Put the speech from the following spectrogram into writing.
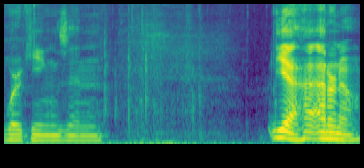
workings and yeah, I, I don't know.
